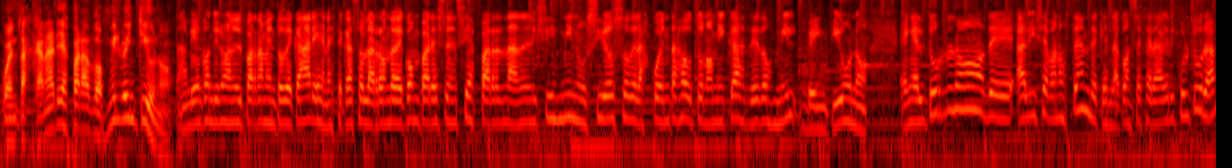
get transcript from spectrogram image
Cuentas Canarias para 2021. También continúa en el Parlamento de Canarias, en este caso la ronda de comparecencias para el análisis minucioso de las cuentas autonómicas de 2021. En el turno de Alicia Van Ostende, que es la consejera de Agricultura,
